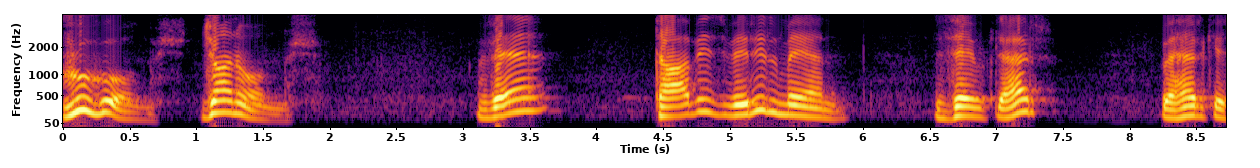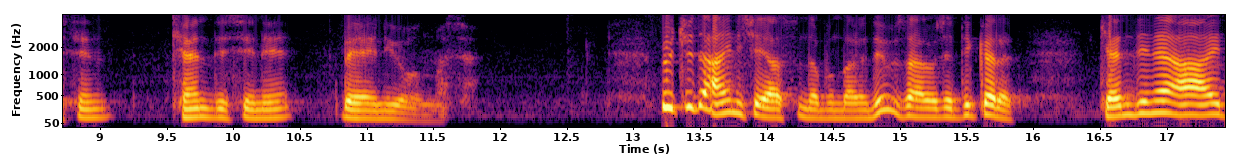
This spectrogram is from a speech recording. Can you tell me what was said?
ruhu olmuş canı olmuş ve taviz verilmeyen zevkler ve herkesin kendisini beğeniyor olması. Üçü de aynı şey aslında bunların değil mi Zahra Hoca? Dikkat et. Kendine ait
